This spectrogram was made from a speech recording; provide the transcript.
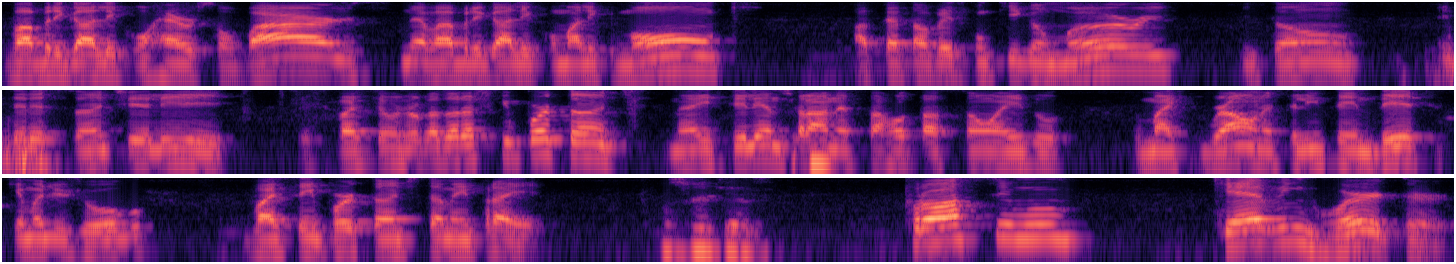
vai brigar ali com Harrison Barnes, né? Vai brigar ali com Malik Monk, até talvez com Keegan Murray. Então, é interessante ele. Esse vai ser um jogador, acho que importante, né? E se ele entrar Sim. nessa rotação aí do, do Mike Brown, né? Se ele entender esse esquema de jogo, vai ser importante também para ele. Com certeza. Próximo, Kevin Huerter.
